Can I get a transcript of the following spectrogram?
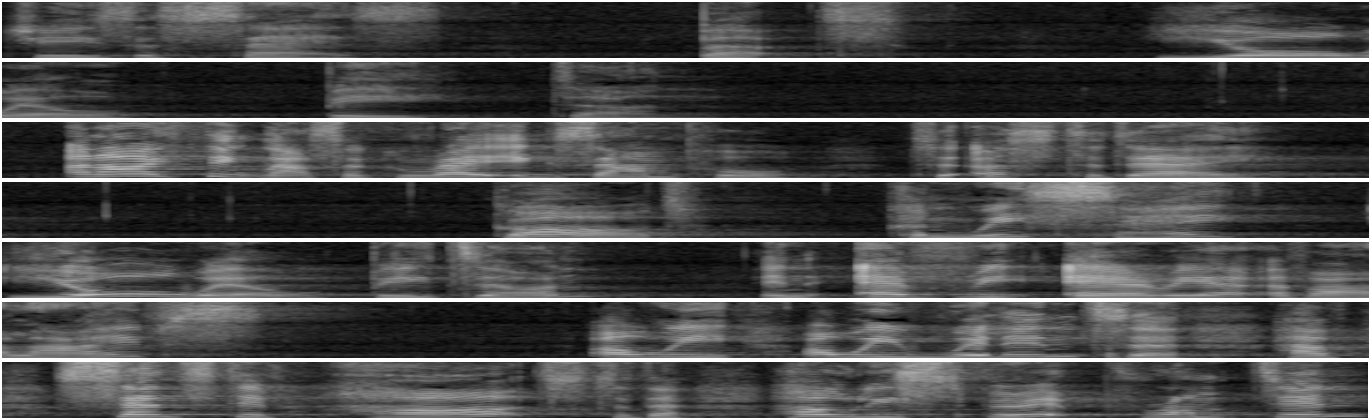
Jesus says, But your will be done. And I think that's a great example to us today. God, can we say, Your will be done in every area of our lives? Are we, are we willing to have sensitive hearts to the Holy Spirit prompting?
